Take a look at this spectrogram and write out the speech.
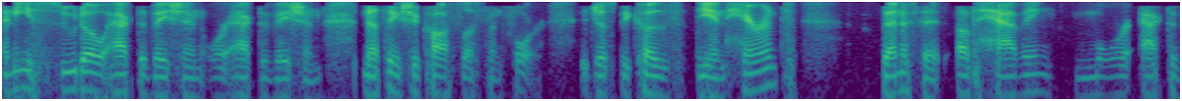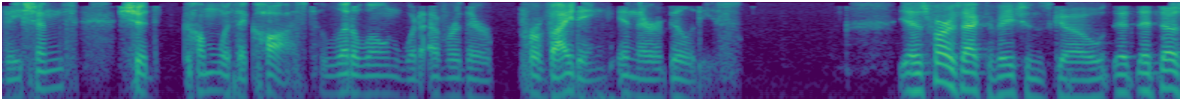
Any pseudo activation or activation, nothing should cost less than four. It just because the inherent benefit of having more activations should come with a cost, let alone whatever they're providing in their abilities. As far as activations go, it, it does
